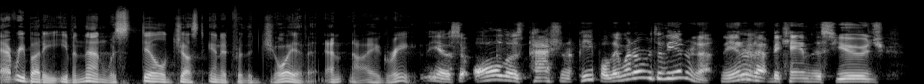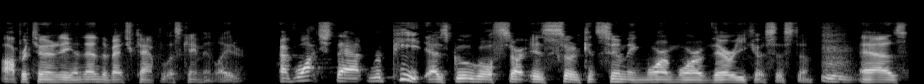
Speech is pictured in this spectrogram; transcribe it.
everybody even then was still just in it for the joy of it. And I agree. You know, so all those passionate people, they went over to the internet. The internet yeah. became this huge opportunity, and then the venture capitalists came in later. I've watched that repeat as Google start is sort of consuming more and more of their ecosystem, mm. as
